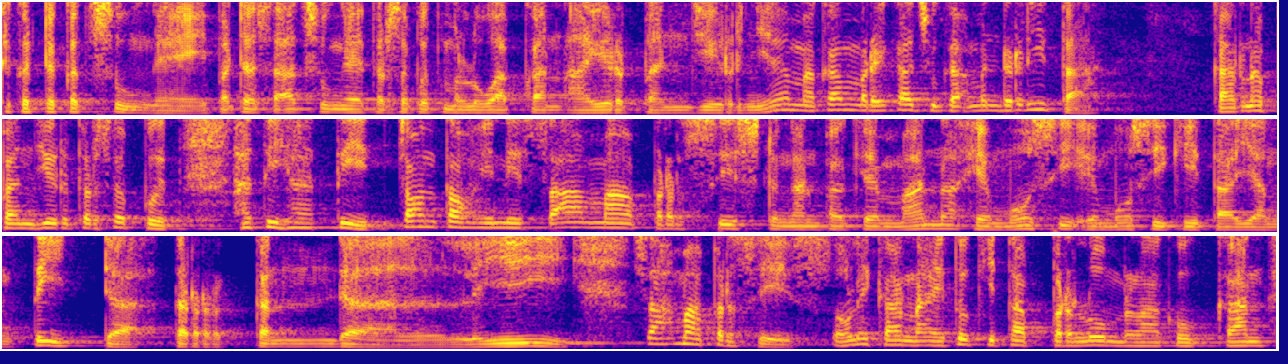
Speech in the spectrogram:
dekat-dekat sungai. Pada saat sungai tersebut meluapkan air banjirnya maka mereka juga menderita karena banjir tersebut. Hati-hati, contoh ini sama persis dengan bagaimana emosi-emosi kita yang tidak terkendali. Sama persis. Oleh karena itu kita perlu melakukan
